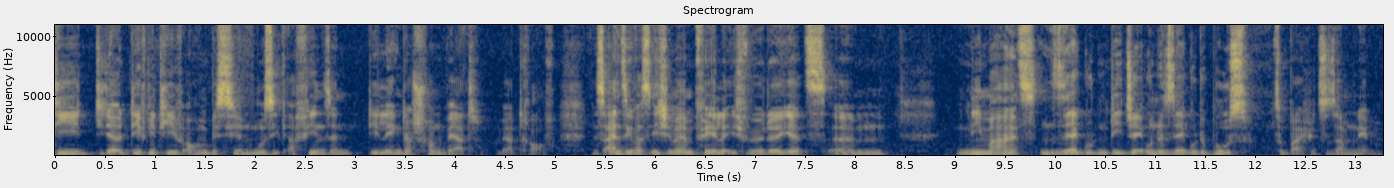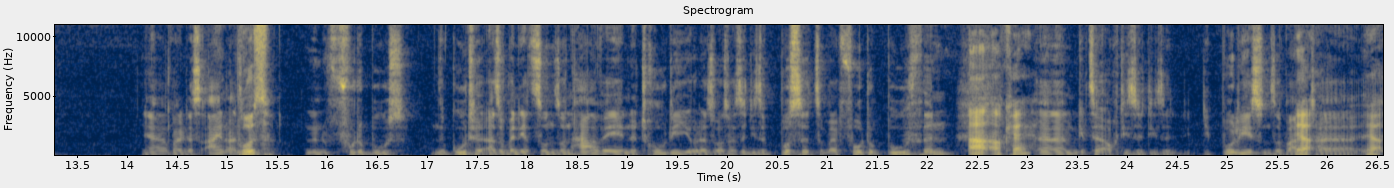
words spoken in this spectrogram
die, die da definitiv auch ein bisschen musikaffin sind, die legen da schon Wert, Wert drauf. Das Einzige, was ich immer empfehle, ich würde jetzt ähm, niemals einen sehr guten DJ und eine sehr gute Boost zum Beispiel zusammennehmen. Ja, weil das ein. Also Boost? Eine Fotoboost. Eine gute, also wenn jetzt so ein, so ein Harvey, eine Trudi oder sowas, weißt du, diese Busse zum Beispiel, Fotoboothen, Ah, okay. ähm, gibt es ja auch diese, diese, die Bullies und so weiter. ja. Äh,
